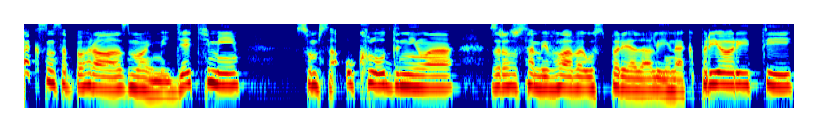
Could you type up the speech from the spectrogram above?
Tak som sa pohrala s mojimi deťmi, som sa ukludnila, zrazu sa mi v hlave usporiadali inak priority,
